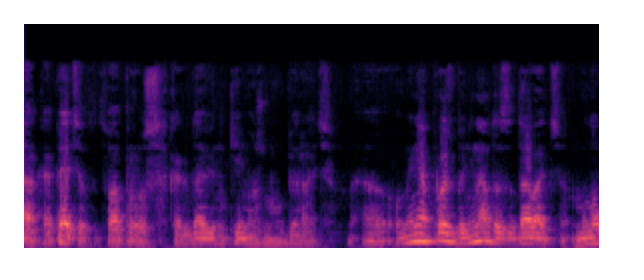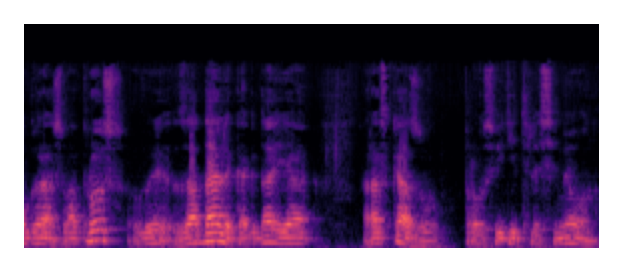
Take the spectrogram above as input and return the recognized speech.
Так, опять этот вопрос, когда венки можно убирать. Э, у меня просьба, не надо задавать много раз вопрос. Вы задали, когда я рассказывал про святителя Симеона.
